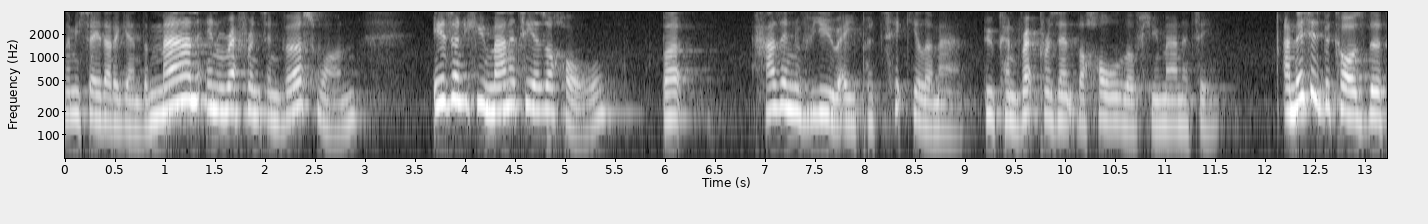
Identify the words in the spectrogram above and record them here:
Let me say that again. The man in reference in verse 1 isn't humanity as a whole, but has in view a particular man who can represent the whole of humanity. And this is because the,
